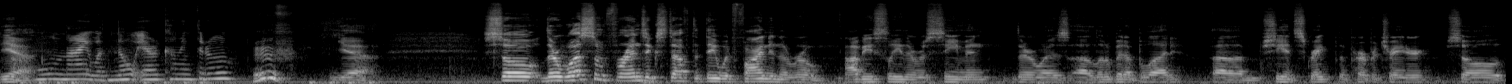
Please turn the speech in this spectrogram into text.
A yeah, whole night with no air coming through. Oof. Yeah. So there was some forensic stuff that they would find in the room. Obviously, there was semen. There was a little bit of blood. Um, she had scraped the perpetrator. So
